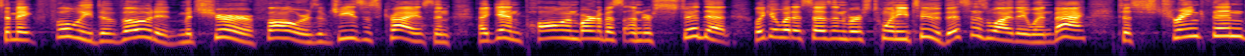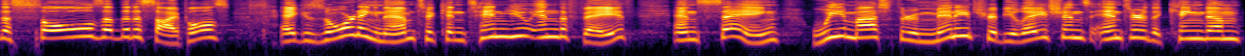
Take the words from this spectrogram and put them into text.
to make fully devoted, mature followers of Jesus Christ. And again, Paul and Barnabas understood that. Look at what it says in verse 22. This is why they went back to strengthen the souls of the disciples, exhorting them to continue in the faith, and saying, We must through many tribulations enter the kingdom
